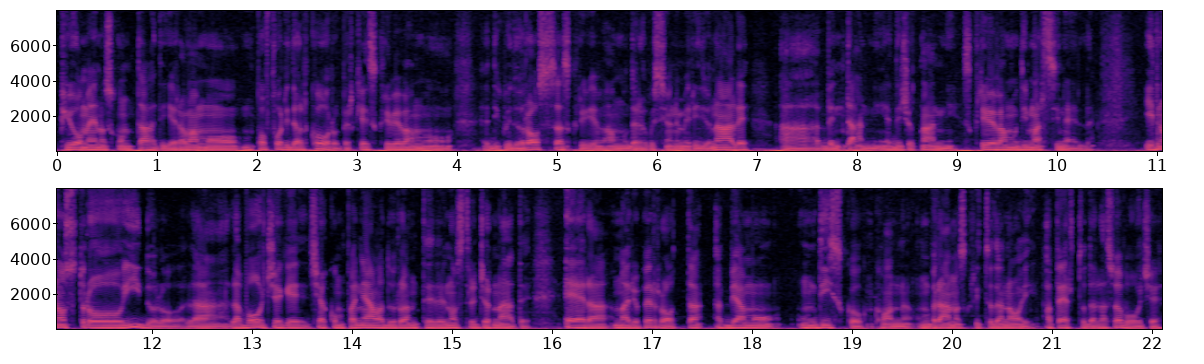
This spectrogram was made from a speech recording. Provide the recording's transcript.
più o meno scontati, eravamo un po' fuori dal coro perché scrivevamo eh, di Guido Rossa, scrivevamo della questione meridionale a 20 anni e 18 anni, scrivevamo di Marsinelle il nostro idolo, la, la, voce che ci accompagnava durante le nostre giornate era Mario Perrotta. Abbiamo un disco con un brano scritto da noi, aperto dalla sua voce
